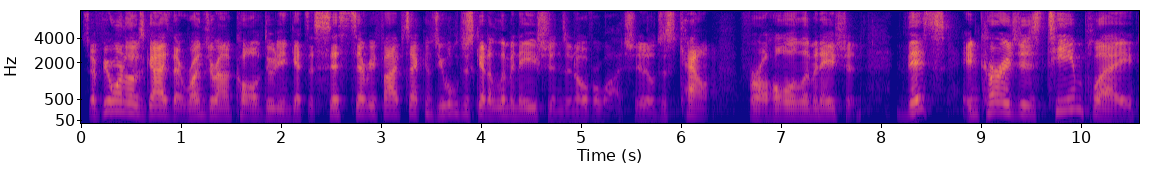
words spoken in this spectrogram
So if you're one of those guys that runs around Call of Duty and gets assists every five seconds, you will just get eliminations in Overwatch. It'll just count for a whole elimination. This encourages team play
